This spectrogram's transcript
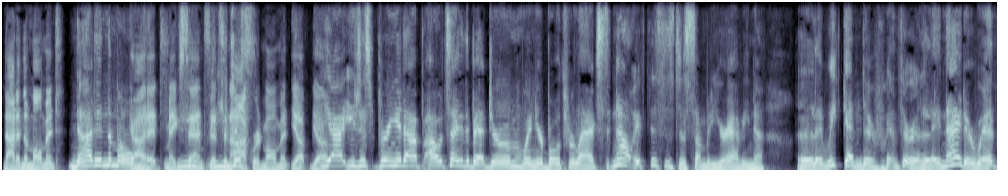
Not in the moment. not in the moment. Got it. Makes You- sense. It's an just- awkward moment. Yep. Yep. Yeah, you just bring it up outside of the bedroom when you're both relaxed. Now, if this is just somebody you're having a, a weekender with or a late nighter with,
